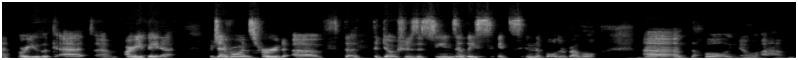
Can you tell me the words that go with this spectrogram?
at or you look at um, ayurveda which everyone's heard of the the doshas it seems at least it's in the boulder bubble um, the whole you know um,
